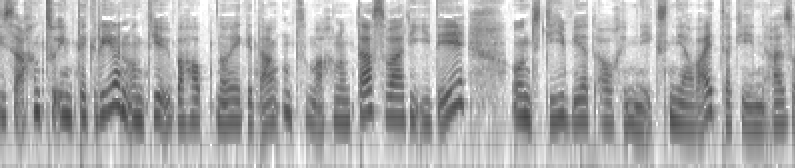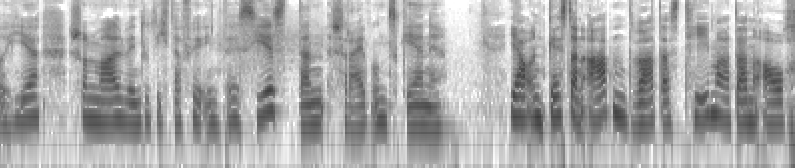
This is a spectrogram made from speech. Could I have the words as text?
die Sachen zu integrieren und dir überhaupt neue Gedanken zu machen. Und das war die Idee und die wird auch im nächsten Jahr weitergehen. Also also hier schon mal, wenn du dich dafür interessierst, dann schreib uns gerne. Ja, und gestern Abend war das Thema dann auch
